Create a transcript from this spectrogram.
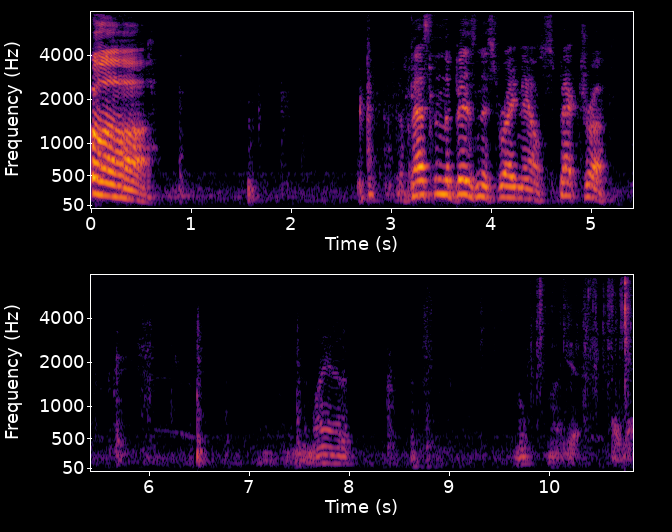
The best in the business right now, Spectra. Am I out of? Nope, not yet. Almost.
